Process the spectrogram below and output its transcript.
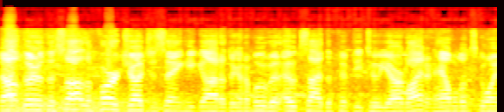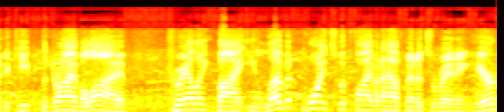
Now they're, the the far judge is saying he got it. They're going to move it outside the 52-yard line, and Hamilton's going to keep the drive alive, trailing by 11 points with five and a half minutes remaining here.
